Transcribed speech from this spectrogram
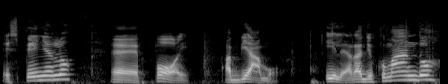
e spegnerlo, eh, poi abbiamo il radiocomando,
